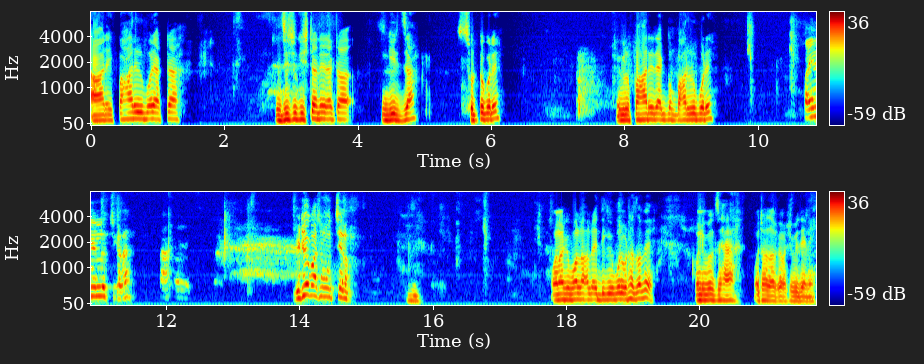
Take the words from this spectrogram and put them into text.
আর এই পাহাড়ের উপরে একটা যিশু খ্রিস্টানের একটা গির্জা ছোট্ট করে এগুলো পাহাড়ের একদম পাহাড়ের উপরে పైన వెళ్ళొచ్చు కదా ভিডিও కోసం వచ్చాను ওনাকে বলা হলো এদিকে উপরে ওঠা যাবে? উনি বলছে হ্যাঁ ওঠা যাবে অসুবিধা নেই।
